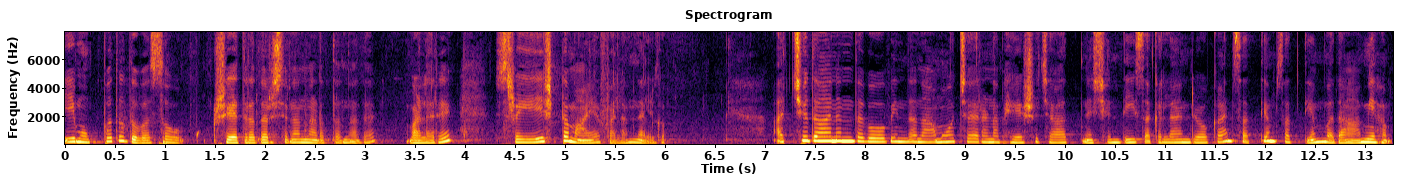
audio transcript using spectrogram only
ഈ മുപ്പത് ദിവസവും ക്ഷേത്ര ദർശനം നടത്തുന്നത് വളരെ ശ്രേഷ്ഠമായ ഫലം നൽകും. അച്യുതാനന്ദ ഗോവിന്ദ നാമോച്ചാരണ ഭേഷജാത് നിശന്തി സകലാൻ രോഗാൻ സത്യം സത്യം വദാമ്യഹം.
